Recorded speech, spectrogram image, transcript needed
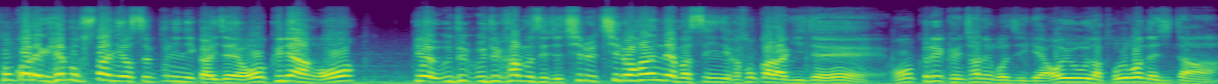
손가락이 회복 수단이었을 뿐이니까 이제 어 그냥 어? 그냥 으득 으득 하면서 이제 치료 치료하는 데만 쓰이니까 손가락이 이제. 어? 그래 괜찮은 거지 이게. 어유 나 돌겠네 진짜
